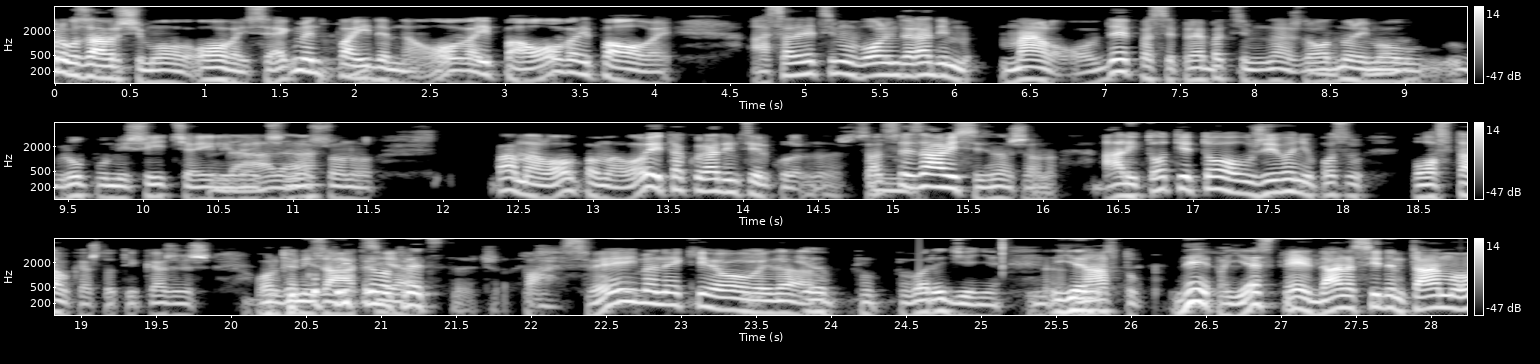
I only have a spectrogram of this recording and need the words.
prvo završim o- ovaj segment, pa idem na ovaj, pa ovaj, pa ovaj. A sad recimo volim da radim malo ovde, pa se prebacim, znaš, da odmorim Mhm. ovu grupu mišića ili Da, već, da. znaš, ono, pa malo ovo, pa malo ovo i tako radim cirkularno, znaš. Sad Mhm. sve zavisi, znaš, ono. Ali to ti je to u uživanju poslu, postavka, što ti kažeš, Kako organizacija. priprema predstave, čoveč. Pa sve ima neke, ovaj, da, E, po- Poređenje. jer- nastup. Ne, pa jeste. E, danas idem tamo,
